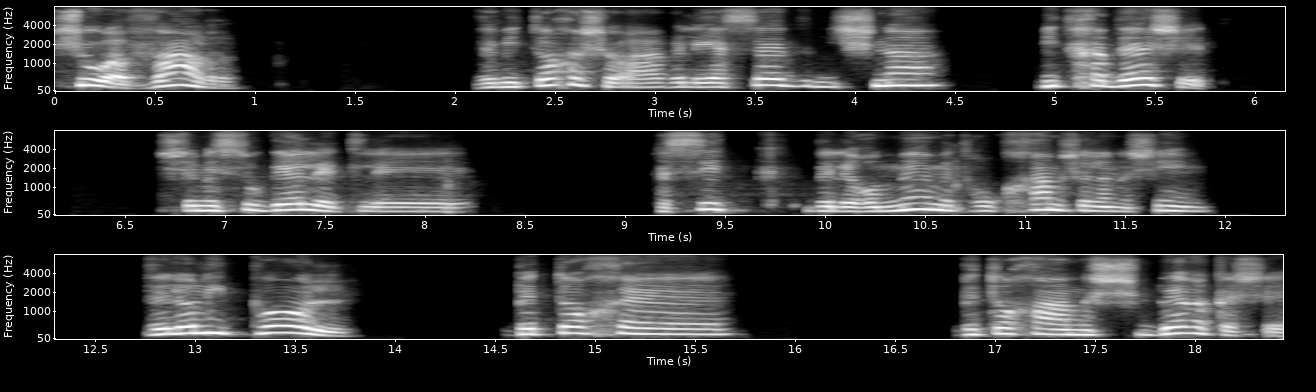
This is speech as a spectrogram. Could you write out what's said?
שהוא עבר ומתוך השואה ולייסד משנה מתחדשת שמסוגלת להסיק ולרומם את רוחם של אנשים ולא ליפול בתוך, בתוך המשבר הקשה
